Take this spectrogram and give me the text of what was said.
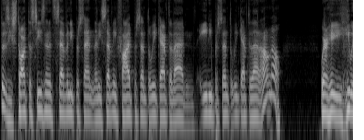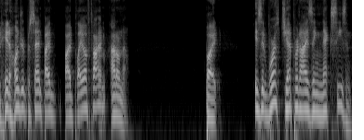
does he start the season at seventy percent and then he's seventy five percent the week after that and eighty percent the week after that? I don't know where he he would hit 100% by by playoff time i don't know but is it worth jeopardizing next season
